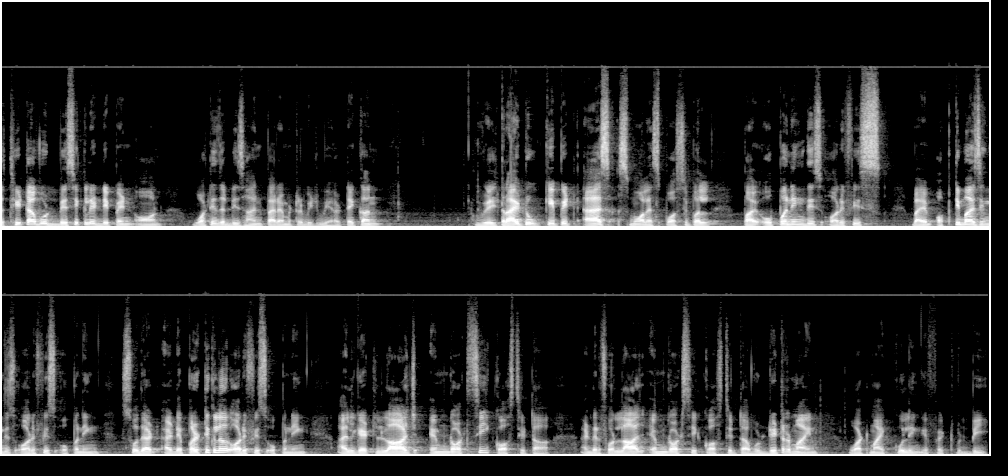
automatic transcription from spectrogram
the theta would basically depend on what is the design parameter which we have taken. We will try to keep it as small as possible by opening this orifice by optimizing this orifice opening so that at a particular orifice opening I will get large m dot c cos theta and therefore, large m dot c cos theta would determine what my cooling effect would be.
